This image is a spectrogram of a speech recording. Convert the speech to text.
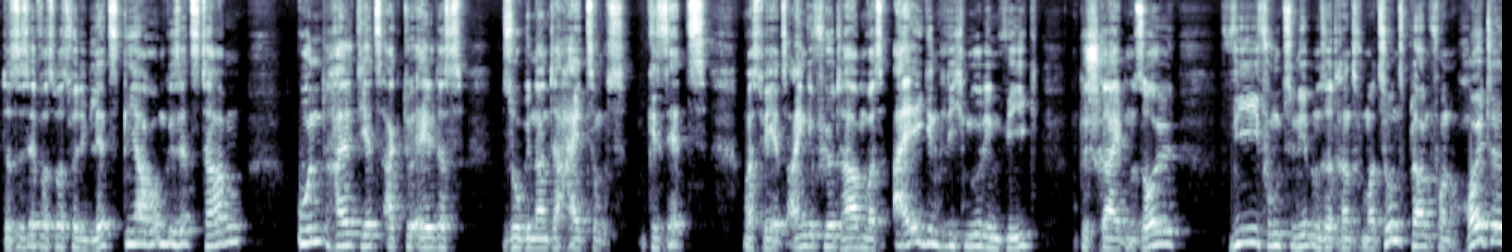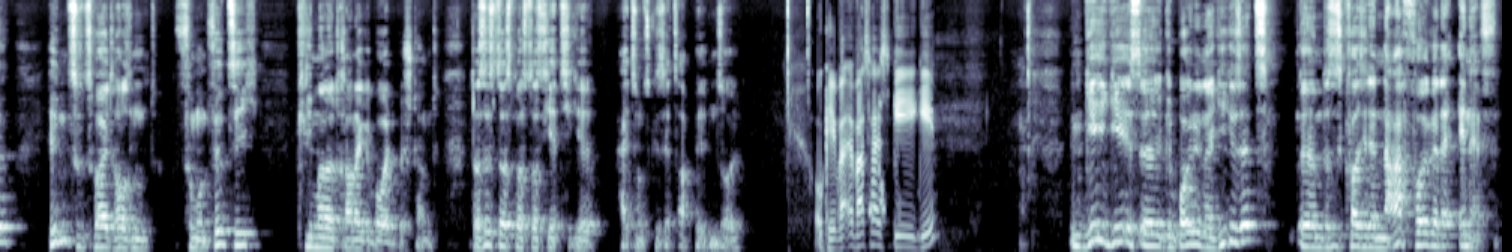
Das ist etwas, was wir die letzten Jahre umgesetzt haben. Und halt jetzt aktuell das sogenannte Heizungsgesetz, was wir jetzt eingeführt haben, was eigentlich nur den Weg beschreiben soll. Wie funktioniert unser Transformationsplan von heute hin zu 2045? Klimaneutraler Gebäudebestand. Das ist das, was das jetzige Heizungsgesetz abbilden soll. Okay, was heißt GEG? Ein GEG ist äh, Gebäudeenergiegesetz. Ähm, das ist quasi der Nachfolger der NF.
